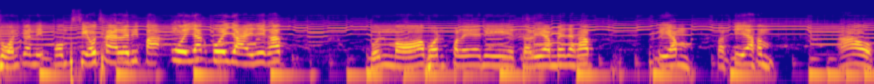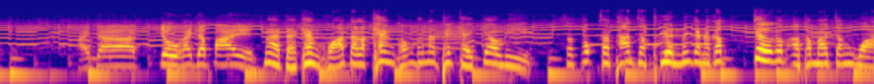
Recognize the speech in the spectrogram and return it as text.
สวนกันนี่ผมเสียวแทนเลยพี่ปะมวยยักษ์มวยใหญ่นี่ครับ คุณหมอพลเปรนี่เตรียมเลยนะครับ เตรียมเตรียมเอาใครจะอยู่ใครจะไป แม่แต่แข้งขวาแต่ละแข้งของทางนั้นเพชรไข่แก้วนี่สะทกสะท้านสะเทือนเหมือนกันนะครับ เจอกับเอาทำลายจังหวะ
